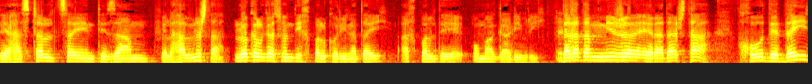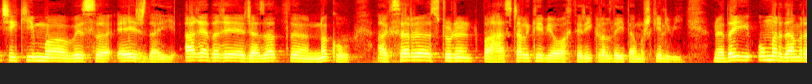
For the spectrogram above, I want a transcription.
د هاسټل څه انتظام فی الحال نشته لوکل کسون دي خپل کورینه تای خپل د اوما ګاډي وري دغه ته میږ اراده شته خو د دی چې کیم ویس ایج دی هغه دغه اجازت نکو اکثر سټوډنټ په هاسټل کې بیا وختری کړل دی ته مشکل وي نو دی عمر د امر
